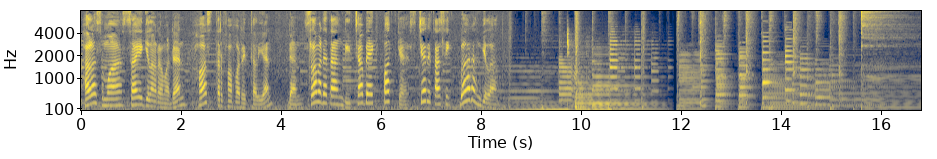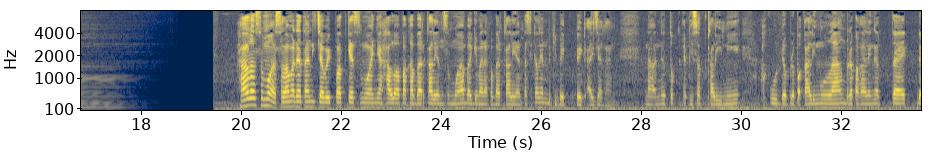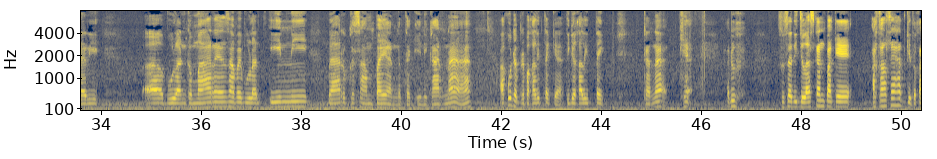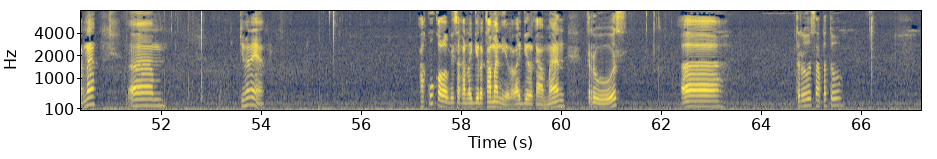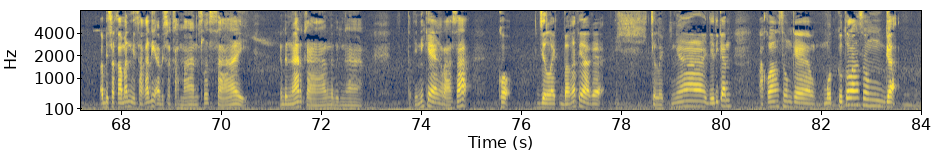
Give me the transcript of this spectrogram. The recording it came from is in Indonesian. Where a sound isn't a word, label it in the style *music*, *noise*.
Halo semua, saya Gilang Ramadan, host terfavorit kalian dan selamat datang di Cabek Podcast Cerita Asik bareng Gilang. Halo semua, selamat datang di Cabek Podcast semuanya. Halo apa kabar kalian semua, bagaimana kabar kalian? Pasti kalian baik-baik aja kan Nah ini untuk episode kali ini Aku udah berapa kali ngulang, berapa kali ngetek Dari uh, bulan kemarin sampai bulan ini Baru kesampaian ngetek ini. Karena aku udah berapa kali tag ya? Tiga kali tag. Karena kayak Aduh susah dijelaskan pakai akal sehat gitu. Karena um, gimana ya aku kalau misalkan lagi rekaman nih lagi rekaman terus uh, terus apa tuh? Abis rekaman misalkan nih abis rekaman selesai. Ngedengar kan ngedengar. Tapi ini kayak ngerasa kok jelek banget ya kayak jeleknya. Jadi kan aku langsung kayak moodku tuh langsung nggak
